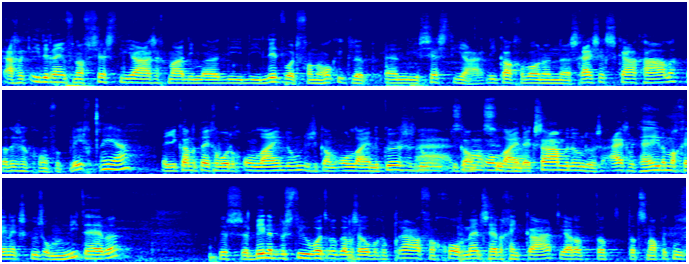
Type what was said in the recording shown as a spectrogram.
eigenlijk iedereen vanaf 16 jaar zeg maar, die, eh, die, die lid wordt van een hockeyclub en die is 16 jaar, die kan gewoon een scheidsrechtskaart halen. Dat is ook gewoon verplicht. Ja, En je kan het tegenwoordig online doen, dus je kan online de cursus doen, je kan online super. de examen doen. Er is eigenlijk helemaal geen excuus om hem niet te hebben. Dus eh, binnen het bestuur wordt er ook wel eens over gepraat van, goh, mensen hebben geen kaart. Ja, dat, dat, dat snap ik niet.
